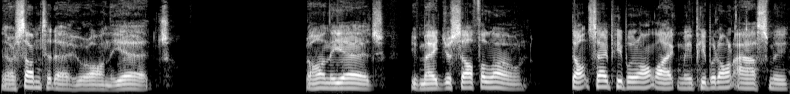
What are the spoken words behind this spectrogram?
There are some today who are on the edge. You're on the edge. You've made yourself alone. Don't say people don't like me, people don't ask me.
